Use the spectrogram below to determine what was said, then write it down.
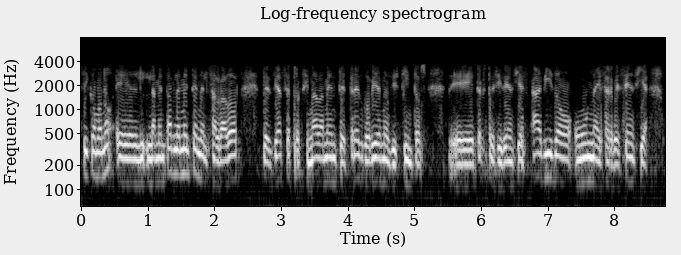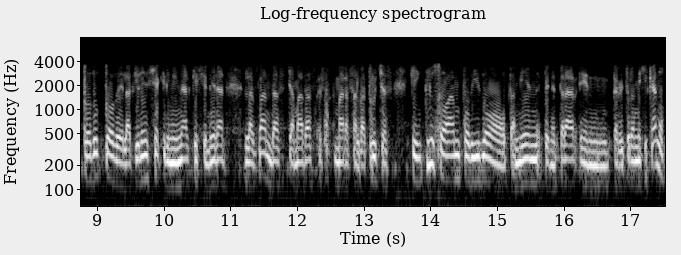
Sí, como no. lamentablemente en El Salvador, desde hace aproximadamente tres gobiernos distintos, eh, tres presidencias, ha habido una efervescencia producto de la violencia criminal que generan las bandas llamadas maras salvatruchas, que incluso han podido también penetrar en territorio mexicano.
